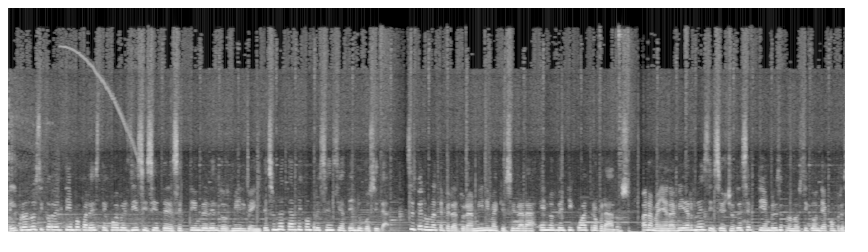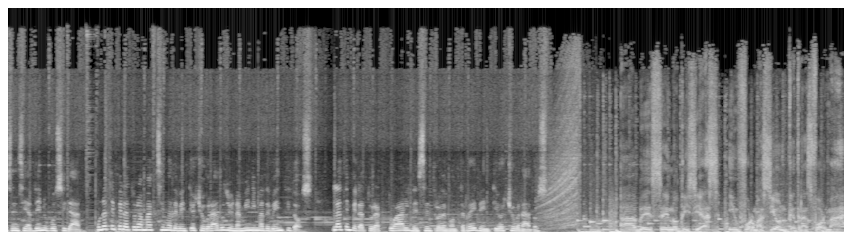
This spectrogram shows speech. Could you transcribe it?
El pronóstico del tiempo para este jueves 17 de septiembre del 2020 es una tarde con presencia de nubosidad. Se espera una temperatura mínima que oscilará en los 24 grados. Para mañana viernes 18 de septiembre se pronostica un día con presencia de nubosidad, una temperatura máxima de 28 grados y una mínima de 22. La temperatura actual en el centro de Monterrey 28 grados. ABC Noticias, información que transforma.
